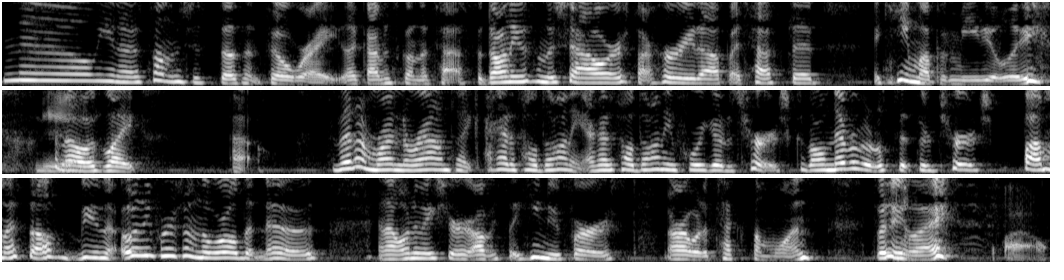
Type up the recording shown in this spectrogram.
no you know something just doesn't feel right. Like i'm just going to test. So donnie was in the shower so i hurried up i tested. It came up immediately. And i was like so then I'm running around like I gotta tell Donnie, I gotta tell Donnie before we go to church because I'll never be able to sit through church by myself, being the only person in the world that knows. And I want to make sure, obviously, he knew first, or I would have texted someone. But anyway, Wow.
